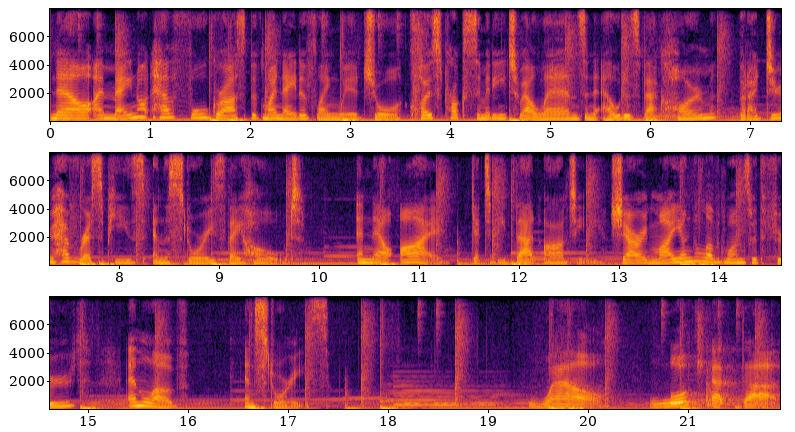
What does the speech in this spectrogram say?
Now, I may not have full grasp of my native language or close proximity to our lands and elders back home, but I do have recipes and the stories they hold. And now I get to be that auntie, sharing my younger loved ones with food and love and stories. Wow, look at that.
